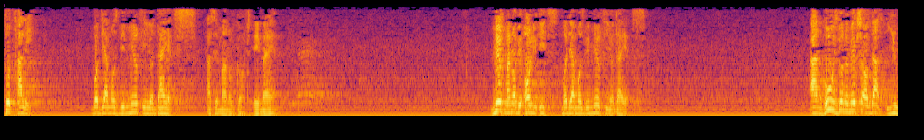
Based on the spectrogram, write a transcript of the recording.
totally. But there must be milk in your diets as a man of God. Amen. Milk might not be all you eat, but there must be milk in your diet. And who is going to make sure of that? You.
